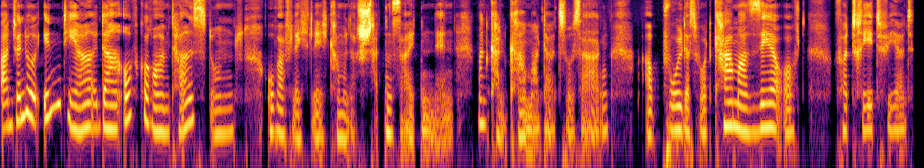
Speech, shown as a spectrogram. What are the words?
Und wenn du in dir da aufgeräumt hast und oberflächlich kann man das Schattenseiten nennen, man kann Karma dazu sagen, obwohl das Wort Karma sehr oft verdreht wird.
